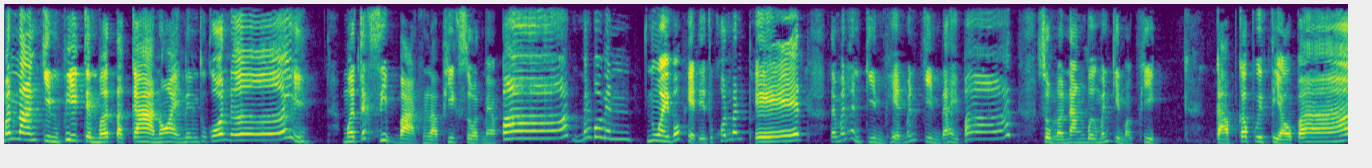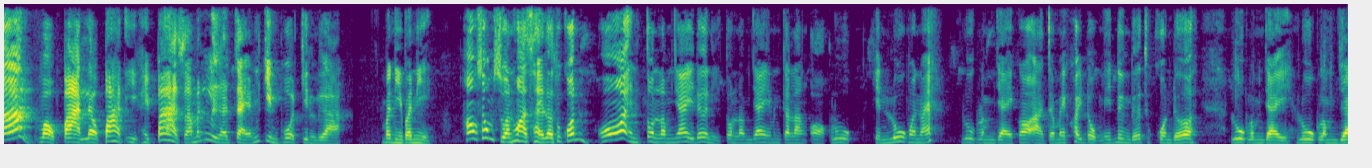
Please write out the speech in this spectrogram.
มันนางกินพริกจนเมื่อตะก้าน้อยหนึงทุกคนเอ้ยเมื่อจักสิบบาทเวลาพริกสดแม่ป้าดมันบ่เป็นหน่วยบ่เผ็ดเด้ทุกคนมันเผ็ดแต่มันหันกินเผ็ดมันกินได้ป้าดสมแล้วนางเบิงมันกินบักพริกกับกับก๋วยเตี๋ยวป้าดเว่าปาดแล้วปาดอีกให้ป้าดซะมันเหลือใจมันกินโพดกินเหลือบัดนี้บัดนี้ เฮาส้มสวนหัวไชแล้วทุกคน โอ้ยต้นลำไยเด้อนี่ต้นลำไยมันกำลังออกลูก เห็นลูกมันไหมลูกลำไยก็อาจจะไม่ค่อยดกนิดนึงเด้อทุกคนเด้อลูกลำไยลูกลำไย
